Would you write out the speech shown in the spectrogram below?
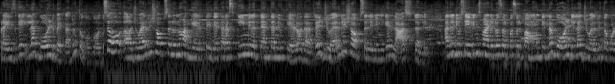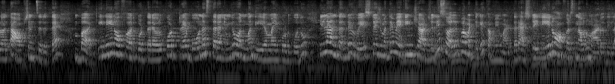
ಪ್ರೈಸ್ಗೆ ಇಲ್ಲ ಗೋಲ್ಡ್ ಬೇಕಾದರೂ ತೊಗೋಬೋದು. ಸೊ ಜ್ಯುವೆಲ್ರಿ ಶಾಪ್ಸಲ್ಲೂ ಹಂಗೆ ಇರುತ್ತೆ. ಇದೇ ಥರ ಸ್ಕೀಮ್ ಇರುತ್ತೆ ಅಂತ ನೀವು ಕೇಳೋದಾದ್ರೆ ಜ್ಯುವೆಲ್ರಿ ಶಾಪ್ಸಲ್ಲಿ ನಿಮಗೆ ಲಾಸ್ಟಲ್ಲಿ ಅಂದರೆ ನೀವು ಸೇವಿಂಗ್ಸ್ ಮಾಡಿರೋ ಸ್ವಲ್ಪ ಸ್ವಲ್ಪ ಅಮೌಂಟಿಂದ ಗೋಲ್ಡ್ ಇಲ್ಲ ಜ್ಯುವೆಲ್ರಿ ತೊಗೊಳ್ಳೋ ಆಪ್ಷನ್ಸ್ ಇರುತ್ತೆ. ಬಟ್ ಇನ್ನೇನು ಆಫರ್ ಕೊಡ್ತಾರೆ ಅವರು? ಕೊಟ್ಟರೆ ಬೋನಸ್ ಥರ ನಿಮಗೆ one month E M I ಕೊಡ್ಬೋದು. ಇಲ್ಲ ಅಂತಂದರೆ ವೇಸ್ಟೇಜ್ ಮತ್ತು ಮೇಕಿಂಗ್ ಚಾರ್ಜಲ್ಲಿ ಸ್ವಲ್ಪ ಮಟ್ಟಿಗೆ ಕಮ್ಮಿ ಮಾಡ್ತಾರೆ. ಅಷ್ಟೇ, ಇನ್ನೇನು ಆಫರ್ಸ್ನ ಅವರು ಮಾಡೋದಿಲ್ಲ.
